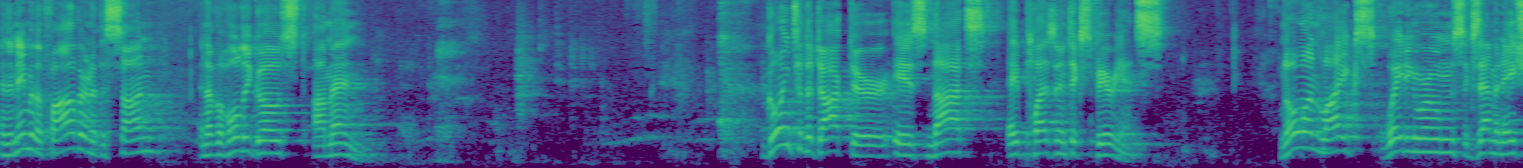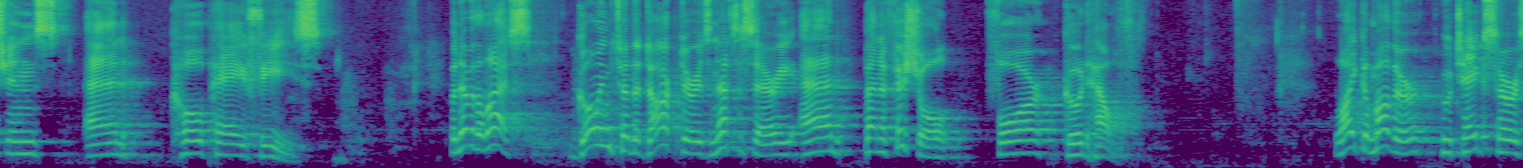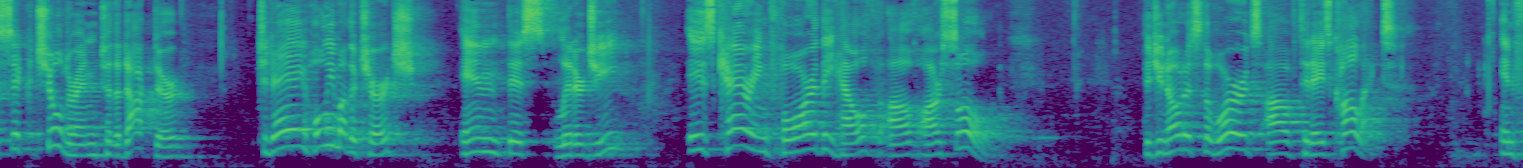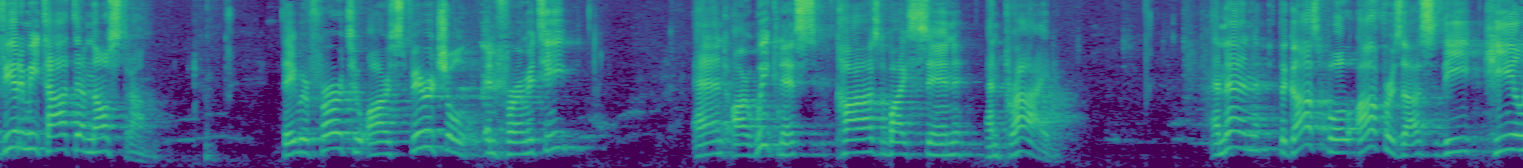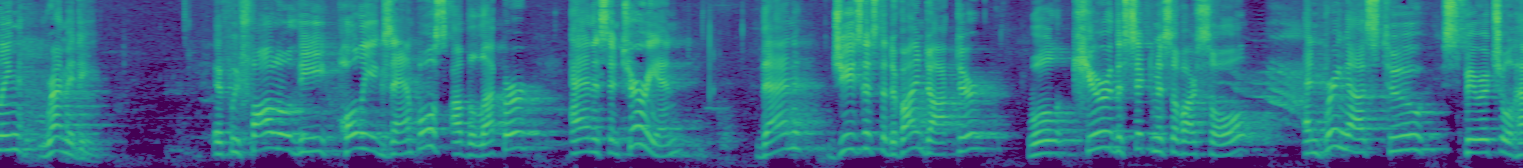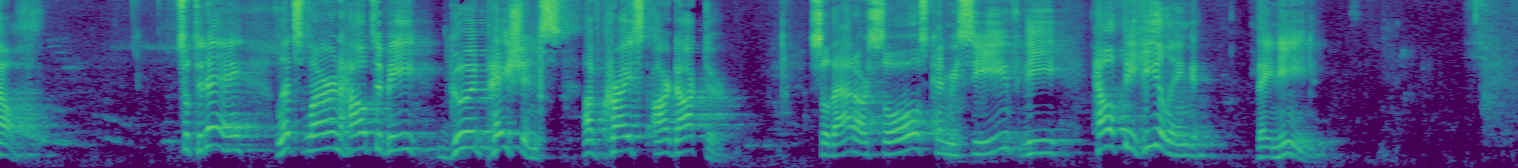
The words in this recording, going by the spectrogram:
In the name of the Father, and of the Son, and of the Holy Ghost, Amen. Going to the doctor is not a pleasant experience. No one likes waiting rooms, examinations, and co-pay fees. But nevertheless, going to the doctor is necessary and beneficial for good health. Like a mother who takes her sick children to the doctor, today, Holy Mother Church, in this liturgy, is caring for the health of our soul. Did you notice the words of today's collect? Infirmitatem nostram. They refer to our spiritual infirmity and our weakness caused by sin and pride. And then the gospel offers us the healing remedy. If we follow the holy examples of the leper and the centurion, then Jesus, the divine doctor, will cure the sickness of our soul and bring us to spiritual health. So today, let's learn how to be good patients of Christ our doctor so that our souls can receive the healthy healing they need.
